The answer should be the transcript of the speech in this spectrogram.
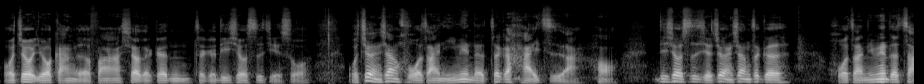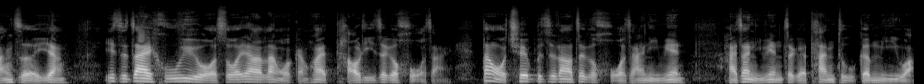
我就有感而发，笑着跟这个丽秀师姐说，我就很像火灾里面的这个孩子啊。好，丽秀师姐就很像这个。火灾里面的长者一样，一直在呼吁我说要让我赶快逃离这个火灾，但我却不知道这个火灾里面还在里面这个贪图跟迷惘，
